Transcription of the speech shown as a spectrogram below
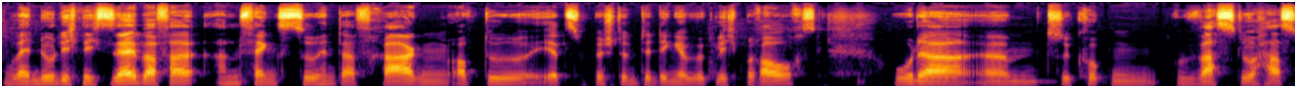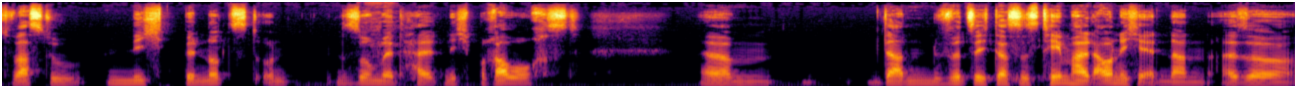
wenn du dich nicht selber anfängst zu hinterfragen, ob du jetzt bestimmte Dinge wirklich brauchst oder ähm, zu gucken, was du hast, was du nicht benutzt und somit halt nicht brauchst, ähm, dann wird sich das System halt auch nicht ändern. Also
